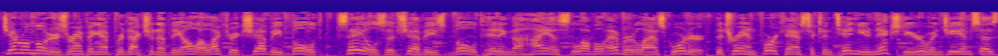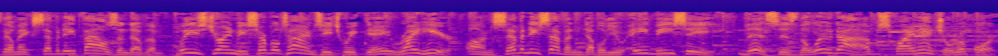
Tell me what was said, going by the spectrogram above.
General Motors ramping up production of the all electric Chevy Bolt, sales of Chevy's Bolt hitting the highest level ever last quarter. The trend forecast to continue next year when GM says they'll make 70,000 of them. Please join me several times each weekday right here on on 77 WABC. This is the Lou Dobbs Financial Report.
